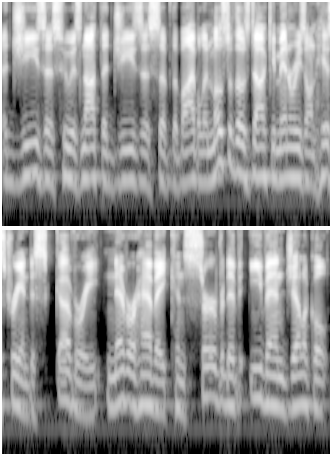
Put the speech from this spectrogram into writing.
a Jesus who is not the Jesus of the Bible. And most of those documentaries on history and discovery never have a conservative evangelical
